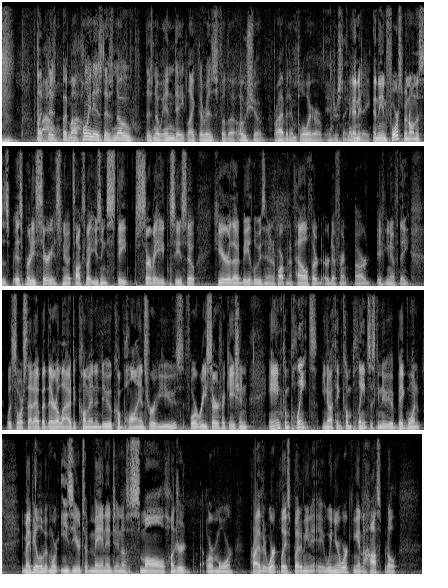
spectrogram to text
But Wow. there's, but my point is there's no there's no end date like there is for the OSHA private employer Interesting. and, mandate. and the enforcement on this is is pretty serious. You know, it talks about using state survey agencies. So here, that would be Louisiana Department of Health or, or different, or if you know if they would source that out. But they're allowed to come in and do compliance reviews for recertification and complaints. You know, I think complaints is going to be a big one. It might be a little bit more easier to manage in a small hundred or more private workplace. But I mean, eh, when you're working in a hospital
